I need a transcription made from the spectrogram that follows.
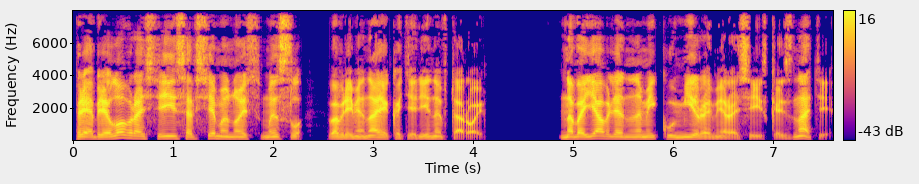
приобрело в России совсем иной смысл во времена Екатерины II. Новоявленными кумирами российской знати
